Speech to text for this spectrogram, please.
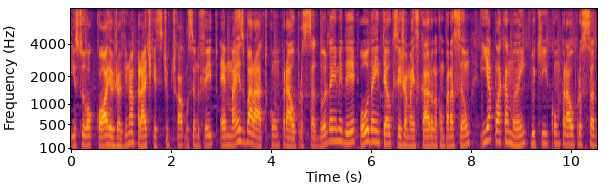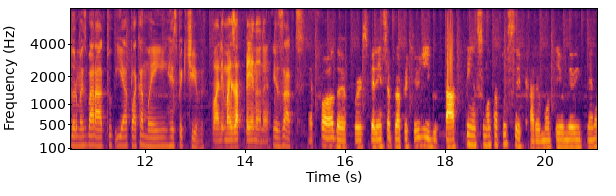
isso ocorre, eu já vi na prática esse tipo de cálculo sendo feito, é mais barato comprar o processador da AMD ou da Intel que seja mais caro na comparação e a placa-mãe do que comprar o processador mais barato e a placa-mãe respectiva. Vale mais a pena, né? Exato. É foda, por experiência própria que eu digo. Tá tenso montar PC, cara. Eu montei o meu em plena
